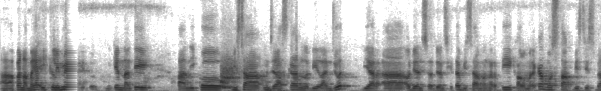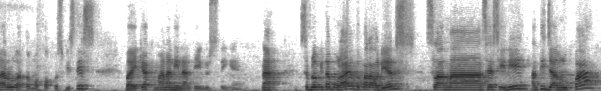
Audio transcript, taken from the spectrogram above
apa namanya iklimnya gitu. Mungkin nanti Pak Niko bisa menjelaskan lebih lanjut biar uh, audiens-audiens kita bisa mengerti kalau mereka mau start bisnis baru atau mau fokus bisnis baiknya ke mana nih nanti industrinya. Nah, sebelum kita mulai untuk para audiens selama sesi ini nanti jangan lupa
